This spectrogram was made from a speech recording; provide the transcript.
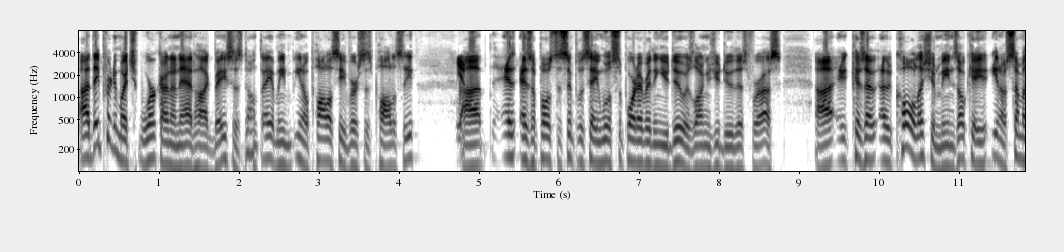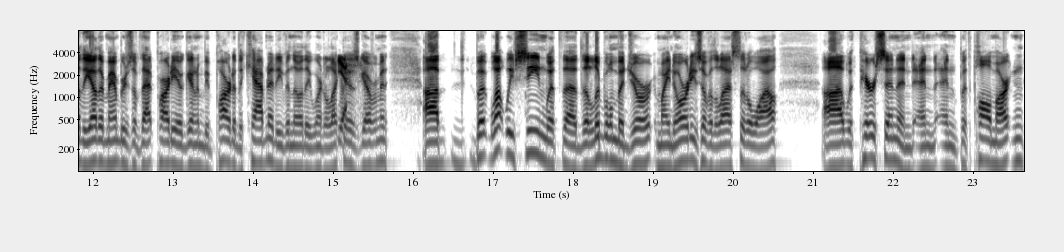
Uh, they pretty much work on an ad hoc basis, don't they? I mean, you know, policy versus policy. Uh, as, as, opposed to simply saying we'll support everything you do as long as you do this for us, because uh, a, a, coalition means okay, you know, some of the other members of that party are going to be part of the cabinet, even though they weren't elected as government. Uh, but what we've seen with uh, the liberal major- minorities over the last little while, uh, with Pearson and, and, and with Paul Martin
